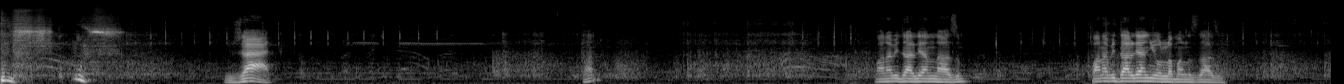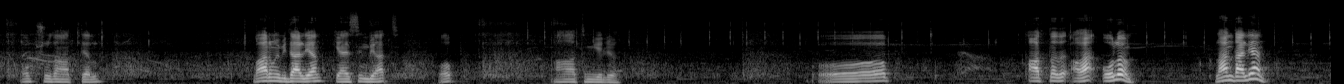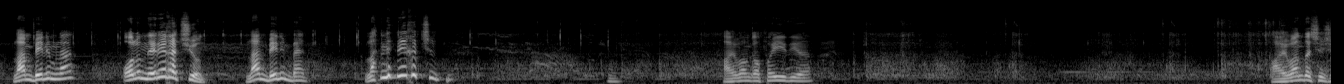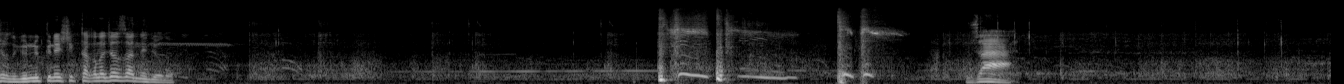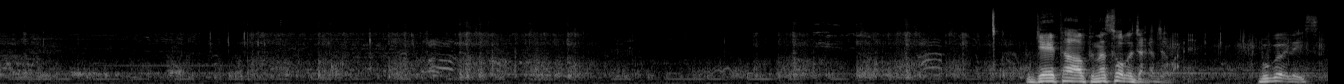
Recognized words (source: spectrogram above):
Uf, uf. Güzel. Lan. Bana bir dalyan lazım. Bana bir dalyan yollamanız lazım. Hop şuradan atlayalım. Var mı bir dalyan? Gelsin bir at. Hop. Aha atım geliyor. Hop. Atladı. Lan oğlum. Lan dalyan. Lan benim lan. Oğlum nereye kaçıyorsun? Lan benim ben. Lan nereye kaçıyorsun? Hayvan kafayı yedi ya. Hayvan da şaşırdı. Günlük güneşlik takılacağız zannediyordu. Güzel. Bu GTA 6 nasıl olacak acaba? Bu böyleyiz.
